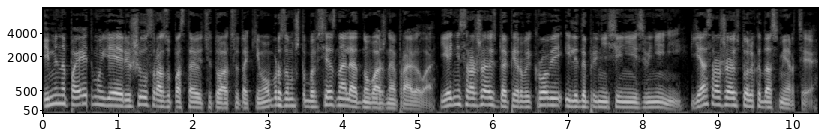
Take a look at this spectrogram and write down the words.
Именно поэтому я и решил сразу поставить ситуацию таким образом, чтобы все знали одно важное правило. Я не сражаюсь до первой крови или до принесения извинений. Я сражаюсь только до смерти.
